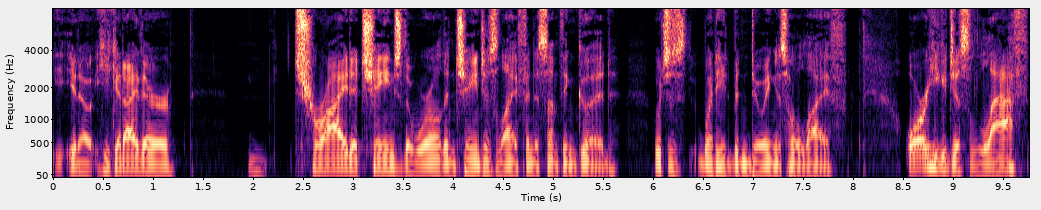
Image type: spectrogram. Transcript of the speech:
you know he could either try to change the world and change his life into something good, which is what he'd been doing his whole life, or he could just laugh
